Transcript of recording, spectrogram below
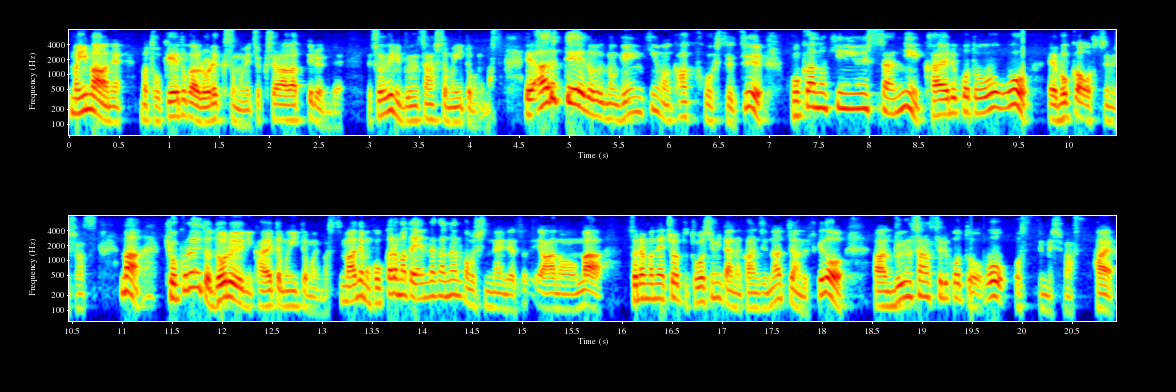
まあ、今はね、まあ、時計とかロレックスもめちゃくちゃ上がってるんで、そういうふうに分散してもいいと思います。えある程度の現金は確保しつつ、他の金融資産に変えることを、え僕はお勧めします。まあ、極論言うとドルに変えてもいいと思います。まあ、でもここからまた円高になるかもしれないんです。あの、まあ、それもね、ちょっと投資みたいな感じになっちゃうんですけど、あの分散することをお勧めします。はい。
